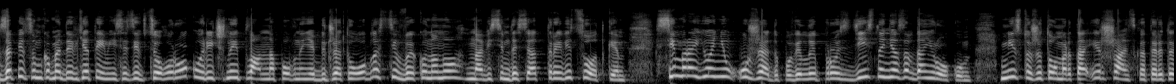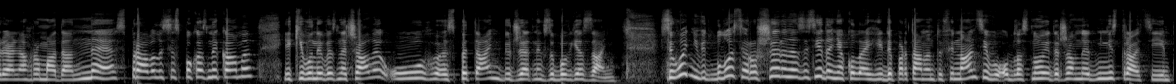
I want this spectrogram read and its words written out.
За підсумками 9 місяців цього року річний план наповнення бюджету області виконано на 83%. Сім районів уже доповіли про здійснення завдань року. Місто Житомир та Іршанська територіальна громада не справилися з показниками, які вони визначали у з питань бюджетних зобов'язань. Сьогодні відбулося розширене засідання колегії департаменту фінансів обласної державної адміністрації.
